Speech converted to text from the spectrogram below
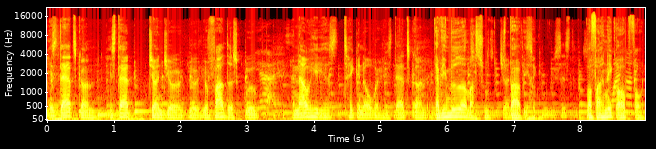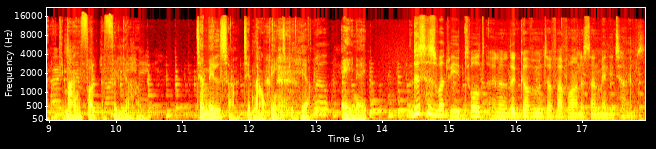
His dad's gun. His dad joined your, your, your father's group, and now he has taken over his dad's gun. Da vi møder Massoud, spørger vi ham, hvorfor han ikke opfordrer de mange folk, der følger ham, til at melde sig til den afghanske her, ANA. This is what we told you know, the government of Afghanistan many times.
